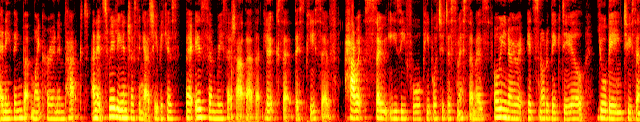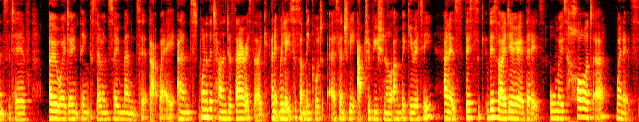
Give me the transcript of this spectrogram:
anything but micro in impact. And it's really interesting actually because there is some research out there that looks at this piece of how it's so easy for people to dismiss them as, oh, you know, it's not a big deal, you're being too sensitive, oh, I don't think so and so meant it that way. And one of the challenges there is like, and it relates to something called essentially attributional ambiguity. And it's this this idea that it's almost harder when it's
